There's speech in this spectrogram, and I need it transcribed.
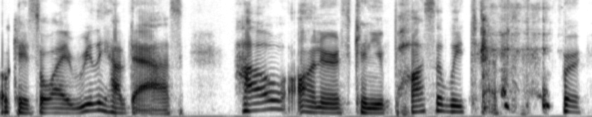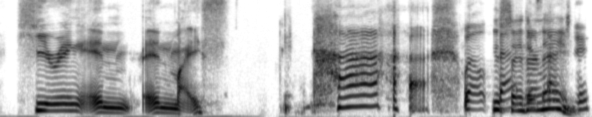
Okay, so I really have to ask how on earth can you possibly test for hearing in in mice? well, you say their name. Actually...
